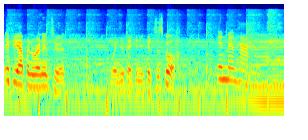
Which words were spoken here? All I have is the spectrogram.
if you happen to run into it when you're taking your kids to school. In Manhattan.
